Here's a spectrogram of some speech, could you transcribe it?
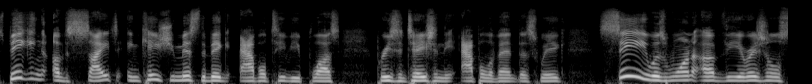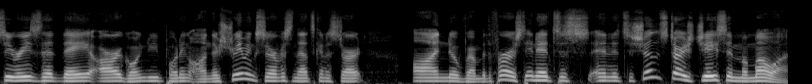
Speaking of sights, in case you missed the big Apple TV Plus presentation, the Apple event this week, See was one of the original series that they are going to be putting on their streaming service, and that's going to start on November the 1st. And it's a, and it's a show that stars Jason Momoa,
